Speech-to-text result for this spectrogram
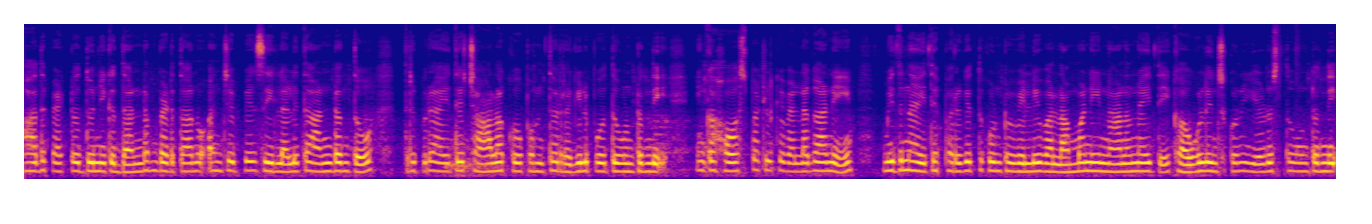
బాధ పెట్టొద్దు నీకు దండం పెడతాను అని చెప్పేసి లలిత అండంతో త్రిపుర అయితే చాలా కోపంతో రగిలిపోతూ ఉంటుంది. ఇంకా హాస్పిటల్కి వెళ్ళగానే మిథున అయితే పరిగెత్తుకుంటూ వెళ్ళి వాళ్ళ అమ్మని నాన్ననైతే కౌగులించుకొని ఏడుస్తూ ఉంటుంది.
